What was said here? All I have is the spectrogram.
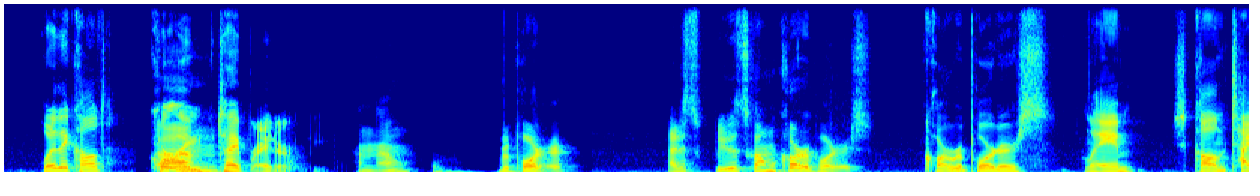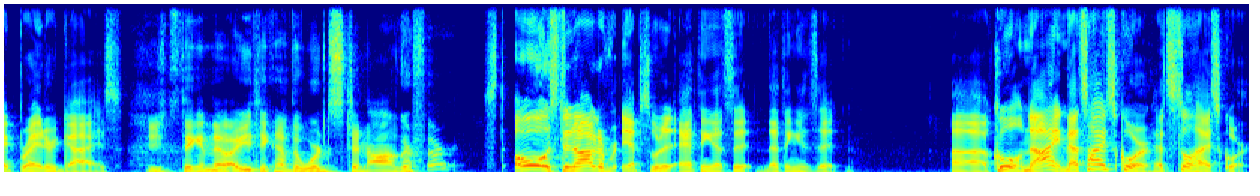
What are they called? Courtroom Um, typewriter. I don't know. Reporter. I just we just call them court reporters. Court reporters? Lame. Just call them typewriter guys. You thinking? Of, are you thinking of the word stenographer? St- Oh, stenographer. Yep, that's what it, I think that's it. I think it's it. Uh, cool. Nine. That's high score. That's still high score.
